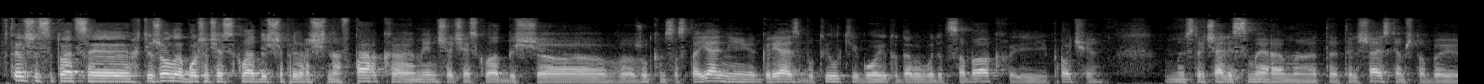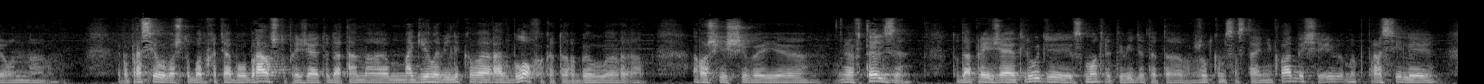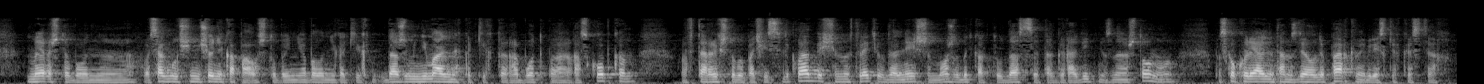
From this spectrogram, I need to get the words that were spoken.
В Тельше ситуация тяжелая. Большая часть кладбища превращена в парк, а меньшая часть кладбища в жутком состоянии. Грязь, бутылки, гои туда выводят собак и прочее. Мы встречались с мэром Тельша с тем, чтобы он... Я попросил его, чтобы он хотя бы убрал, что приезжаю туда. Там э, могила великого Равблоха, который был э, Рош Ешивой э, в Тельзе. Туда приезжают люди, смотрят и видят это в жутком состоянии кладбища. И мы попросили мэра, чтобы он, э, во всяком случае, ничего не копал, чтобы не было никаких, даже минимальных каких-то работ по раскопкам. Во-вторых, чтобы почистили кладбище. Ну и в-третьих, в дальнейшем, может быть, как-то удастся это огородить, не знаю что. Но поскольку реально там сделали парк на еврейских костях,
